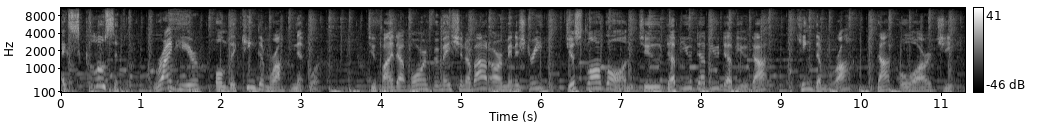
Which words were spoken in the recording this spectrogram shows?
exclusively right here on the Kingdom Rock Network. To find out more information about our ministry, just log on to www.kingdomrock.org.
